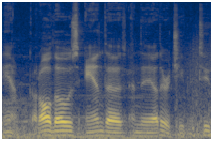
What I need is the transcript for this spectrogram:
Damn, got all those and the and the other achievement too.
